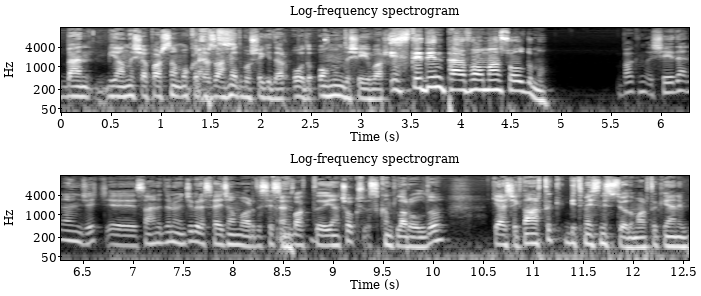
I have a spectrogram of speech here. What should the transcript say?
ben bir yanlış yaparsam o kadar Evet. zahmet boşa gider o da onun da şeyi var İstediğin performans oldu mu? Bakın şeyden önce e, sahneden önce biraz heyecan vardı. Sesim Evet. battı. Yani çok sıkıntılar oldu. Gerçekten artık bitmesini istiyordum artık. Yani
